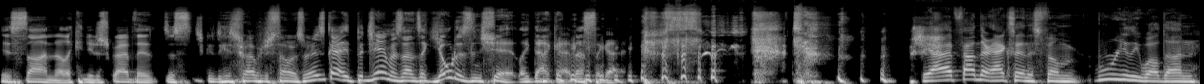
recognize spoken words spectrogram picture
his son, they're like, "Can you describe the just can you describe what your son was?" wearing?" This guy pajamas on, it's like Yoda's and shit, like that guy. That's the guy. Yeah, I found their accent in this film really well done.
